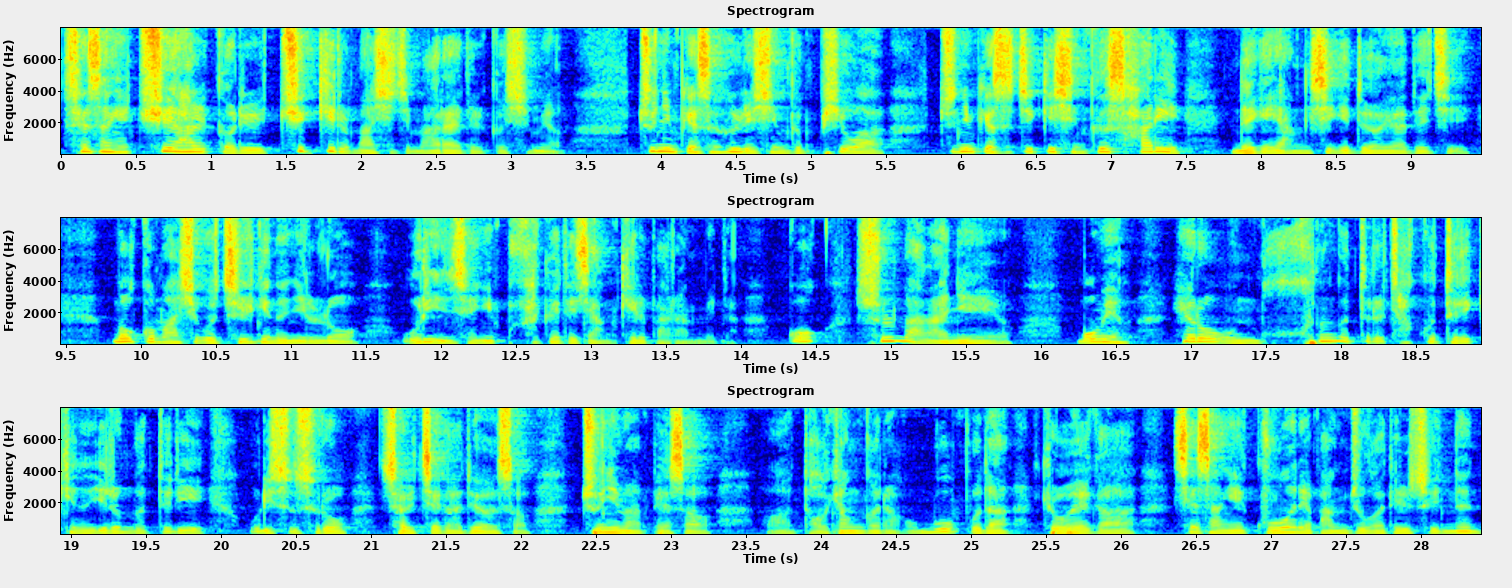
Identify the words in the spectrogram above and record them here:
세상에 취할 거리를 취기를 마시지 말아야 될 것이며 주님께서 흘리신 그 피와 주님께서 찢기신 그 살이 내게 양식이 되어야 되지 먹고 마시고 즐기는 일로 우리 인생이 파괴되지 않기를 바랍니다. 꼭 술만 아니에요. 몸에 해로운 모든 것들을 자꾸 들이키는 이런 것들이 우리 스스로 절제가 되어서 주님 앞에서 어, 더 경건하고 무엇보다 교회가 세상의 구원의 방주가 될 수 있는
